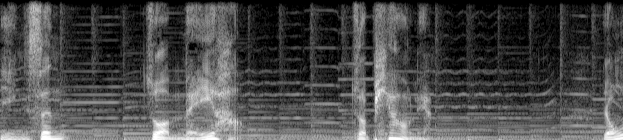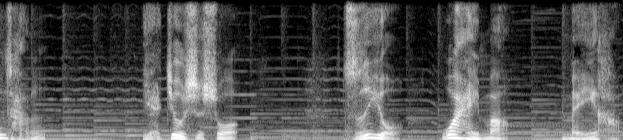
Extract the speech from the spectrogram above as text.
隐身做美好，做漂亮。冗长，也就是说，只有外貌美好，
